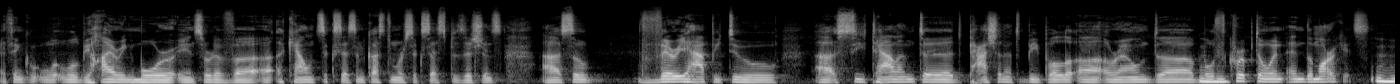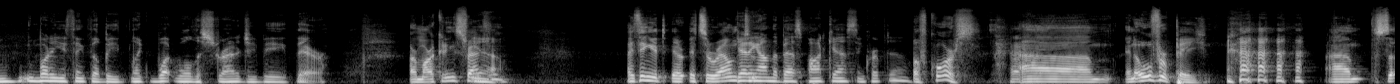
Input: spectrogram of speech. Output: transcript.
I think we'll be hiring more in sort of uh, account success and customer success positions. Uh, so very happy to. Uh, see talented, passionate people uh, around uh, both mm-hmm. crypto and, and, the markets. Mm-hmm. What do you think they'll be like? What will the strategy be there? Our marketing strategy. Yeah. I think it, it's around getting to, on the best podcast in crypto. Of course, um, and overpay. um, so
